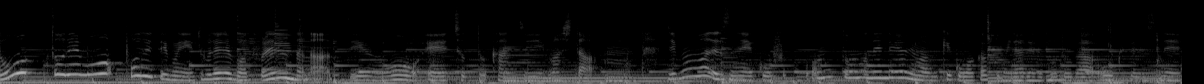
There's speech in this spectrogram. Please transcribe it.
どうとでもポジティブに取れれば取れるんだなっていうのを、えー、ちょっと感じました、うん、自分はですねこう本当の年齢よりも結構若く見られることが多くてですね、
